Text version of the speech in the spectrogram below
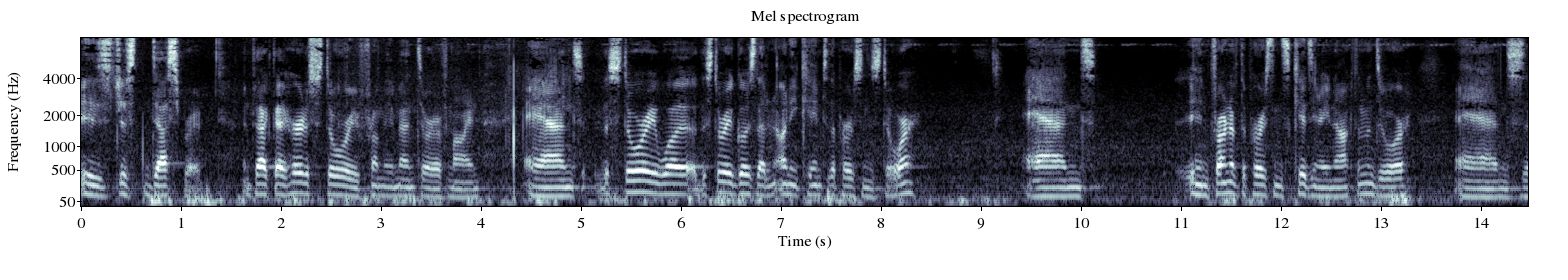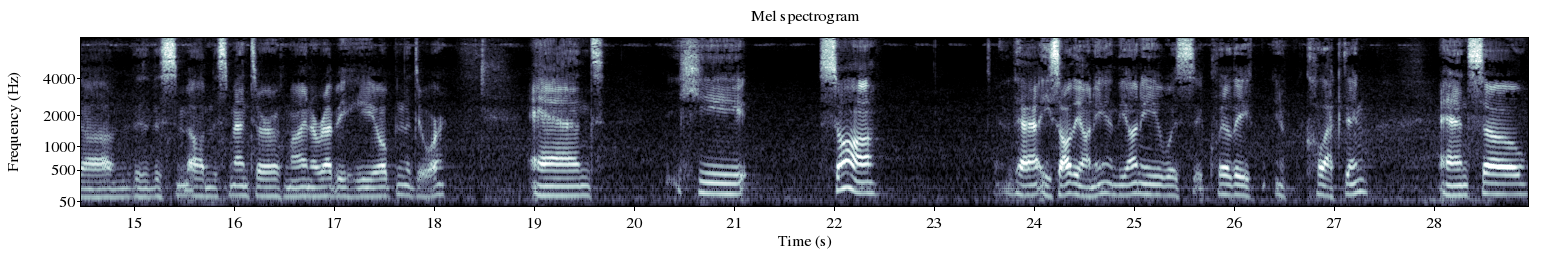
is just desperate. In fact, I heard a story from a mentor of mine, and the story was the story goes that an ani came to the person's door, and in front of the person's kids, you know, he knocked on the door, and um, this um, this mentor of mine, a rebbe, he opened the door, and he saw that he saw the ani, and the ani was clearly you know, collecting and so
